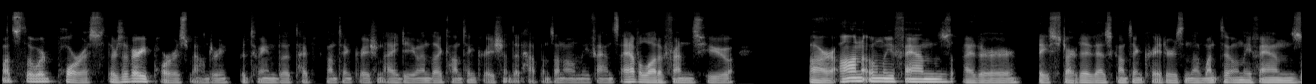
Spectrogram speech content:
what's the word porous. There's a very porous boundary between the type of content creation I do and the content creation that happens on OnlyFans. I have a lot of friends who are on OnlyFans. Either they started as content creators and then went to OnlyFans,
